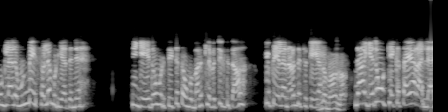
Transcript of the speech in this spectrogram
உங்களால உண்மையை சொல்ல முடியாதுன்னு. நீங்க ஏதோ ஒரு திட்டத்தை உங்க மனசுல வச்சுக்கிட்டு தான் இப்படி எல்லாம் நடந்துட்டு இருக்கீங்க. நான் எதுவும் கேட்க தயாரா இல்ல.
